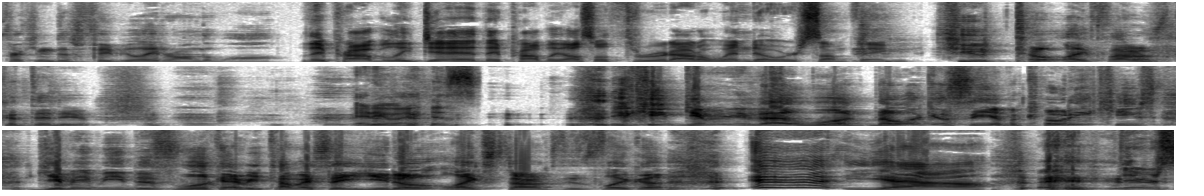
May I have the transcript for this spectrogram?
freaking defibrillator on the wall? They probably did. They probably also threw it out a window or something. you don't like startups. Continue. Anyways. You keep giving me that look. No one can see it, but Cody keeps giving me this look every time I say you don't like startups. It's like a, eh, yeah. There's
